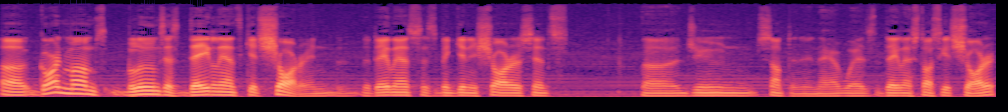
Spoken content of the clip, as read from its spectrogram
uh, garden mums blooms as day length gets shorter, and the day length has been getting shorter since uh, June something in there, whereas the day length starts to get shorter,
